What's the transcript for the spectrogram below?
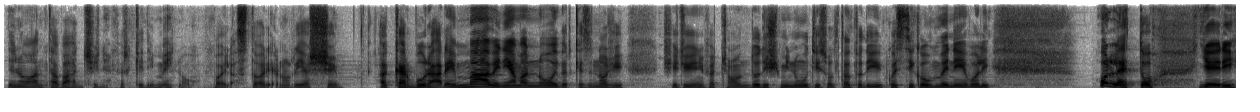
di 90 pagine, perché di meno poi la storia non riesce a carburare. Ma veniamo a noi, perché sennò ci, ci, ci facciamo 12 minuti soltanto di questi convenevoli. Ho letto ieri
